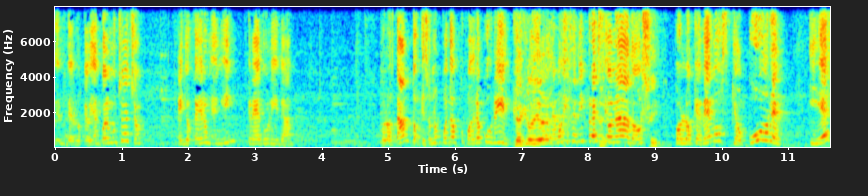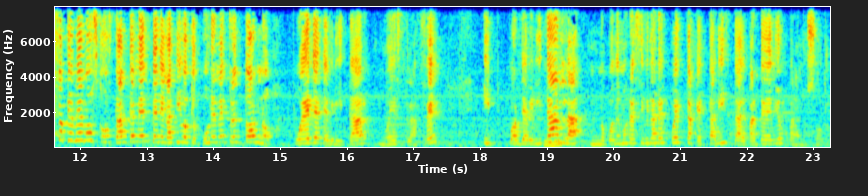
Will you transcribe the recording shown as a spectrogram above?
de, de lo que veían con el muchacho, ellos cayeron en incredulidad. Por lo tanto, eso no puede poder ocurrir. ¿Qué quiero decir? Podemos ser impresionados Sí. por lo que vemos que ocurre. Y eso que vemos constantemente negativo que ocurre en nuestro entorno puede debilitar nuestra fe. Y por debilitarla, no podemos recibir la respuesta que está lista de parte de Dios para nosotros.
